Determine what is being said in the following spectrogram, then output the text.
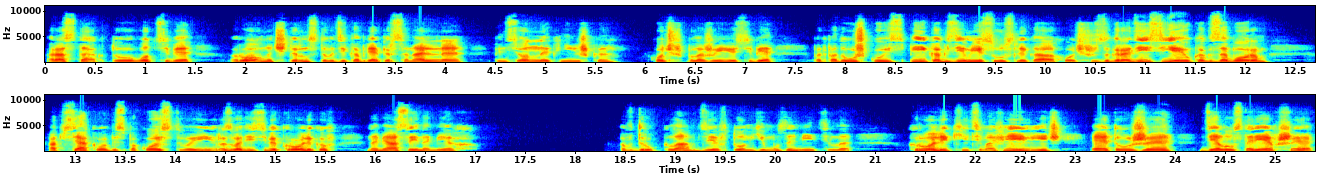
Раз так, то вот тебе Ровно 14 декабря персональная пенсионная книжка. Хочешь, положи ее себе под подушку и спи, как зимний суслик, а хочешь, загородись ею, как забором, от всякого беспокойства и разводи себе кроликов на мясо и на мех. Вдруг Клавдия в тон ему заметила. «Кролики, Тимофей Ильич, это уже дело устаревшее,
